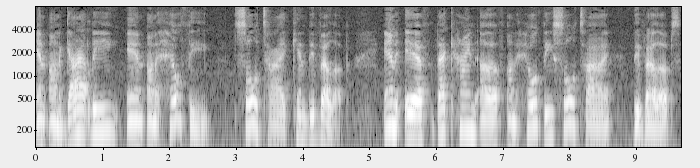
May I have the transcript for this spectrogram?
an ungodly and unhealthy soul tie can develop. And if that kind of unhealthy soul tie develops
